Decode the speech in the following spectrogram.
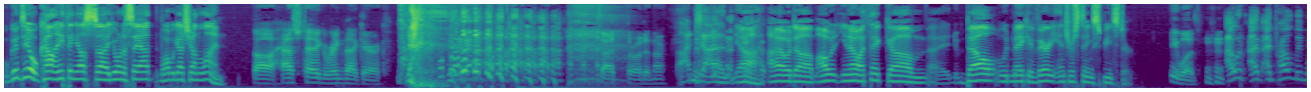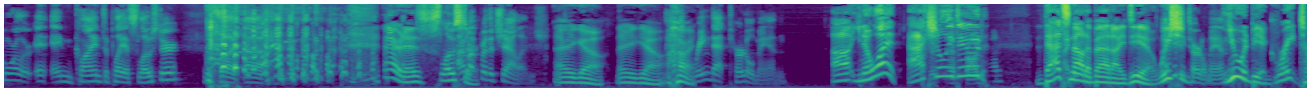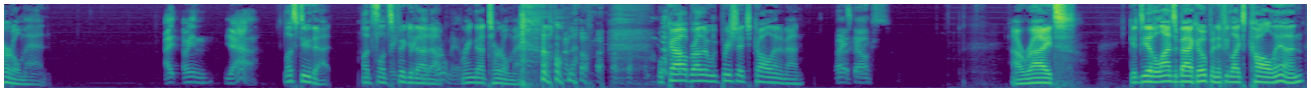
Well, good deal, Kyle. Anything else uh, you want to say out while we got you on the line? Uh, hashtag ring that Garrick. so I'd throw it in there. I, I- yeah, I would. Um, I would. You know, I think um, Beall would make a very interesting speedster. He would. I would. I'd, I'd probably be more inclined to play a slowster, but uh, There it is, I'm Slowster. up for the challenge. There you go. There you go. All right. All ring that turtle man. Uh, you know what? Actually, dude. frog dude, man? that's not a bad idea. We I could be should. turtle man. You would be a great turtle man. I, I mean, yeah. Let's do that. Let's let's Ring- figure ring that that out. man. Ring that turtle man. I don't know. well, Kyle, brother, we appreciate you calling in, man. Thanks, Kyle. thanks. All right. Good deal. The lines are back open if you'd like to call in.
